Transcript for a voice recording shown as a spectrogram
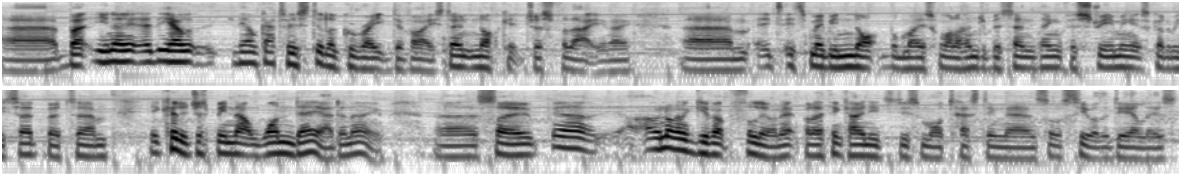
Uh, but you know, the El- the Elgato is still a great device. Don't knock it just for that. You know, um, it's it's maybe not the most 100% thing for streaming. It's got to be said, but um, it could have just been that one day. I don't know. Uh, so yeah, I'm not going to give up fully on it, but I think I need to do some more testing there and sort of see what the deal is.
